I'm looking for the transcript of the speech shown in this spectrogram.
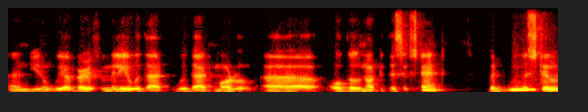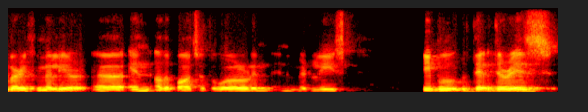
and you know we are very familiar with that with that model, uh, although not to this extent. But we were still very familiar uh, in other parts of the world, in, in the Middle East. People, there, there is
